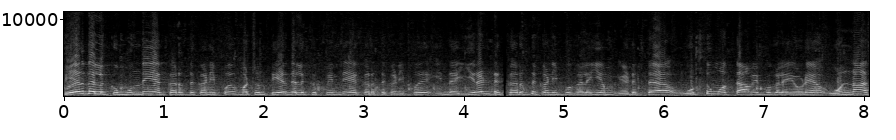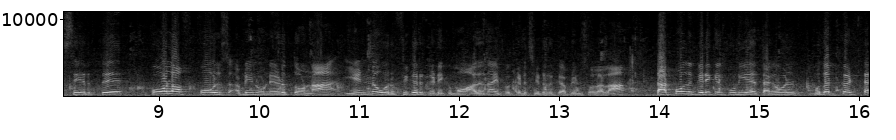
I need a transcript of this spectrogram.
தேர்தலுக்கு முந்தைய கருத்து கணிப்பு மற்றும் தேர்தலுக்கு பிந்தைய கருத்து கணிப்பு இந்த இரண்டு கருத்து கணிப்புகளையும் எடுத்த ஒட்டுமொத்த அமைப்புகளையோட ஒன்னா சேர்த்து போல் ஆஃப் போல்ஸ் அப்படின்னு ஒன்று எடுத்தோம்னா என்ன ஒரு ஃபிகர் கிடைக்குமோ அதுதான் இப்போ கிடைச்சிட்டு இருக்கு அப்படின்னு சொல்லலாம். தற்போது கிடைக்கக்கூடிய தகவல் முதற்கட்ட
